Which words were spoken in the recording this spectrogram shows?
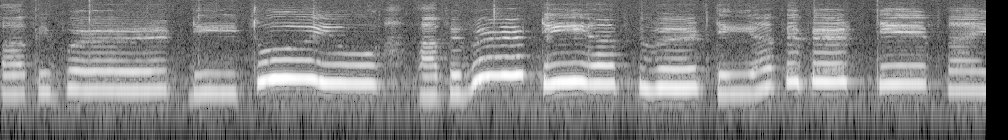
Happy birthday to you. Happy birthday, happy birthday, happy birthday, my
